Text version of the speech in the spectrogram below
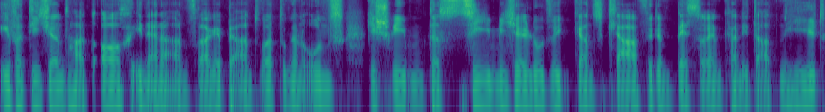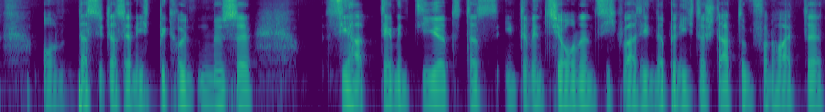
Eva Dichand hat auch in einer Anfragebeantwortung an uns geschrieben, dass sie Michael Ludwig ganz klar für den besseren Kandidaten hielt und dass sie das ja nicht begründen müsse. Sie hat dementiert, dass Interventionen sich quasi in der Berichterstattung von heute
